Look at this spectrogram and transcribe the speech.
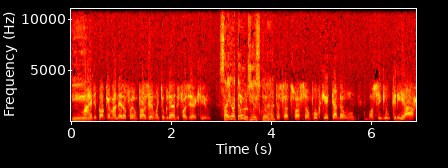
E Mas de qualquer maneira foi um prazer muito grande fazer aquilo. saiu até um Aquilo disco, né? muita satisfação porque cada um conseguiu criar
